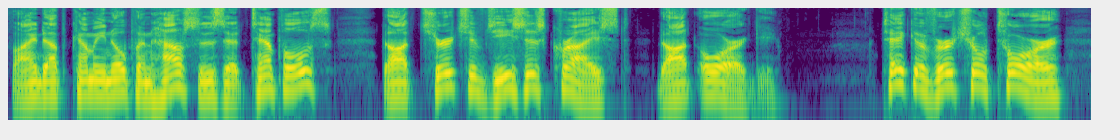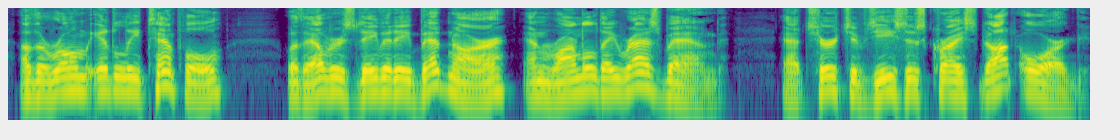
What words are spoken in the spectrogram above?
Find upcoming open houses at temples.churchofjesuschrist.org. Take a virtual tour of the Rome, Italy temple with elders David A. Bednar and Ronald A. Rasband at churchofjesuschrist.org.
